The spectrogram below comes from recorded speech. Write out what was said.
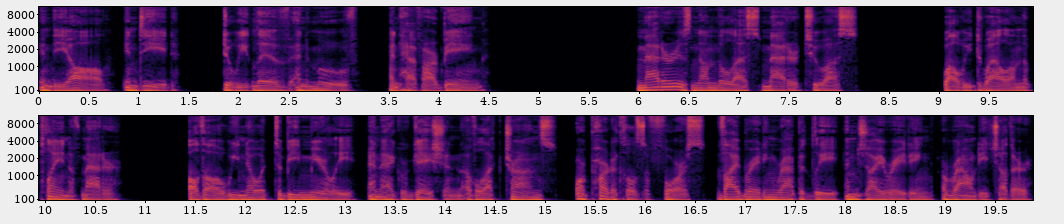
In the All, indeed, do we live and move and have our being. Matter is none the less matter to us, while we dwell on the plane of matter, although we know it to be merely an aggregation of electrons or particles of force vibrating rapidly and gyrating around each other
